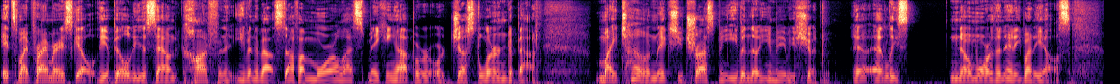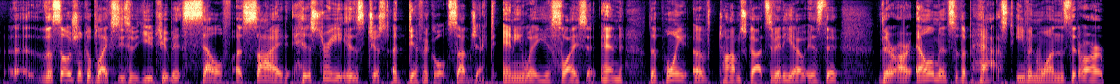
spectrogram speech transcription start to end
It's my primary skill, the ability to sound confident even about stuff I'm more or less making up or, or just learned about. My tone makes you trust me even though you maybe shouldn't. At least no more than anybody else. Uh, the social complexities of YouTube itself aside, history is just a difficult subject, any way you slice it. And the point of Tom Scott's video is that there are elements of the past, even ones that are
